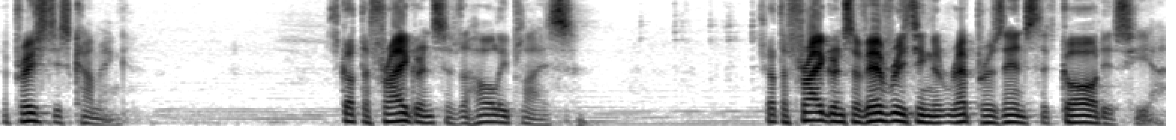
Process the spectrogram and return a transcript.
The priest is coming. It's got the fragrance of the holy place. It's got the fragrance of everything that represents that God is here,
